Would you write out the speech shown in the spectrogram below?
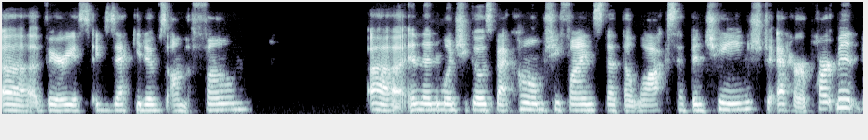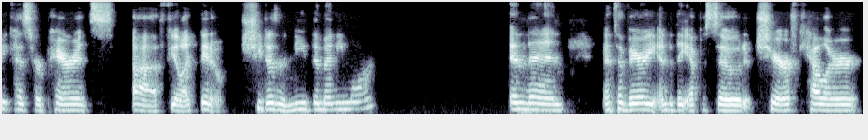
uh, various executives on the phone. Uh, and then when she goes back home, she finds that the locks have been changed at her apartment because her parents uh, feel like they don't, she doesn't need them anymore. And then at the very end of the episode, Sheriff Keller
